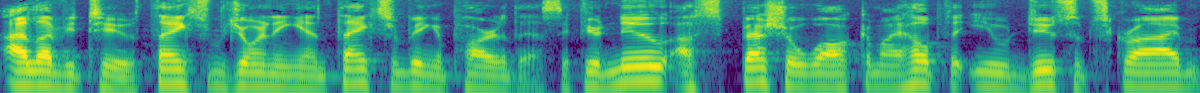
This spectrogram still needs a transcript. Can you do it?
I love you too. Thanks for joining in. Thanks for being a part of this. If you're new, a special welcome. I hope that you do subscribe,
